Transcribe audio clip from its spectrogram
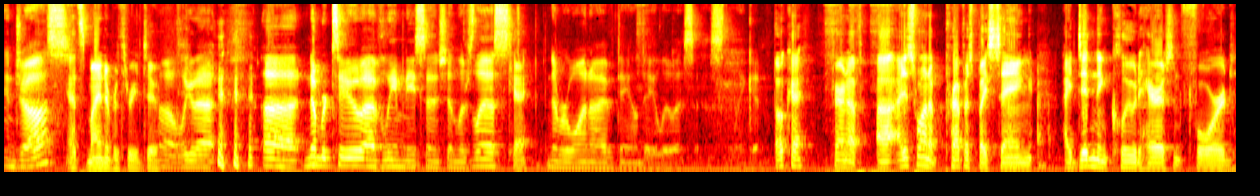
in Jaws. That's my number three too. Oh, look at that. uh, number two, I have Liam Neeson in Schindler's List. Okay. Number one, I have Daniel Day Lewis as Lincoln. Okay, fair enough. Uh, I just want to preface by saying I didn't include Harrison Ford.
